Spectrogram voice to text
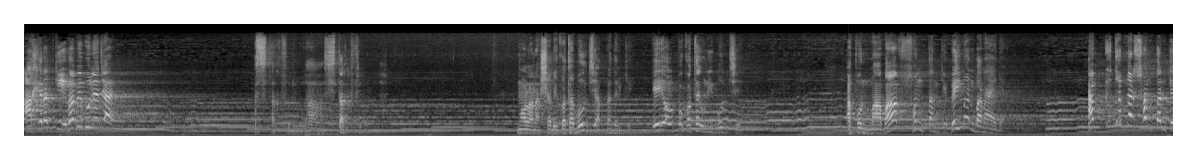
আখেরাতকে এভাবে ভুলে যায়। মৌলানা সাহেব কথা বলছি আপনাদেরকে। এই অল্প কথায় উনি বলছে, আপন মা বাপ সন্তানকে বেইমান বানায় দেয় আপনি তো আপনার সন্তানকে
